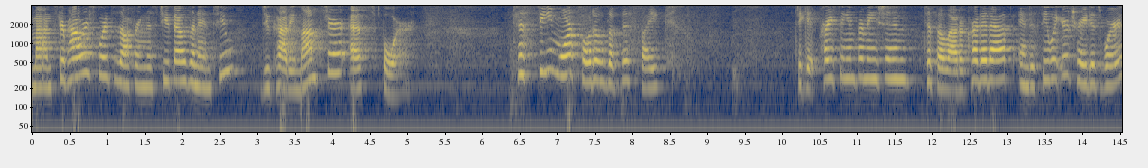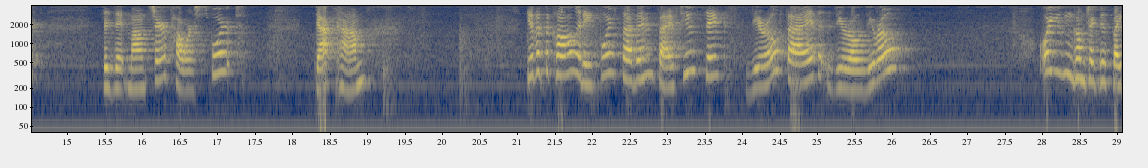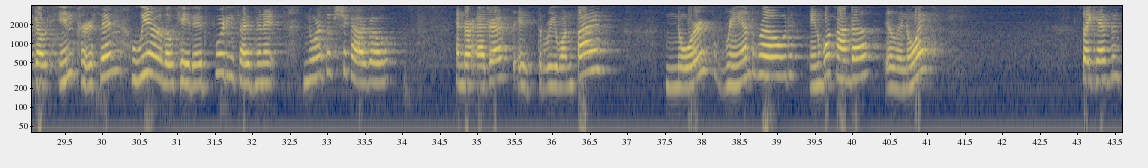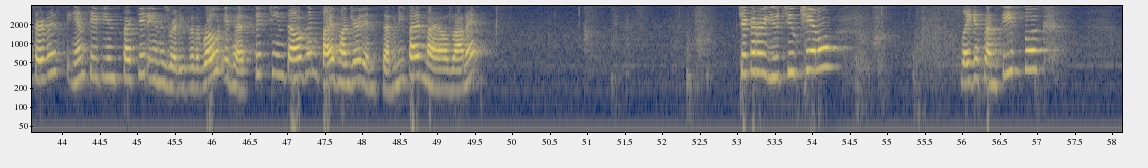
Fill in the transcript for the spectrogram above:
Monster Power Sports is offering this 2002 Ducati Monster S4. To see more photos of this bike, to get pricing information, to fill out a credit app, and to see what your trade is worth, visit monsterpowersport.com. Give us a call at 847 526 0500 or you can come check this bike out in person. We are located 45 minutes north of Chicago, and our address is 315 North Rand Road in Wauconda, Illinois. This bike has been serviced and safety inspected and is ready for the road. It has 15,575 miles on it. Check out our YouTube channel. Like us on Facebook.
